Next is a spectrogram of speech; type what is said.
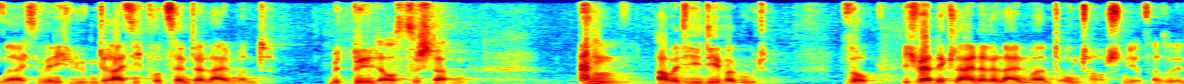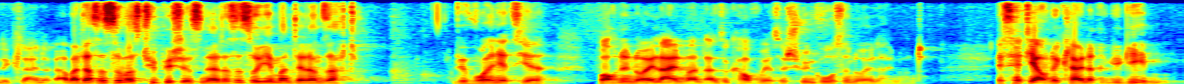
na, ich will nicht lügen, 30 Prozent der Leinwand mit Bild auszustatten. Aber die Idee war gut. So, ich werde eine kleinere Leinwand umtauschen jetzt, also in eine kleinere. Aber das ist so was Typisches, ne? Das ist so jemand, der dann sagt, wir wollen jetzt hier, brauchen eine neue Leinwand, also kaufen wir jetzt eine schön große neue Leinwand. Es hätte ja auch eine kleinere gegeben.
